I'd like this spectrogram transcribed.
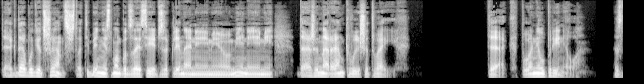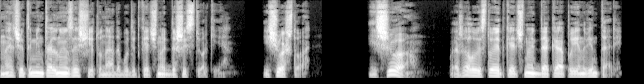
Тогда будет шанс, что тебя не смогут засечь заклинаниями и умениями даже на ранг выше твоих. Так, понял, принял. Значит, и ментальную защиту надо будет качнуть до шестерки. Еще что? Еще, пожалуй, стоит качнуть до капы инвентарь.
